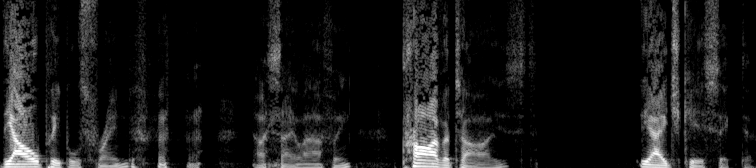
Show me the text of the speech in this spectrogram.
the old people's friend, I say laughing, privatised the aged care sector.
